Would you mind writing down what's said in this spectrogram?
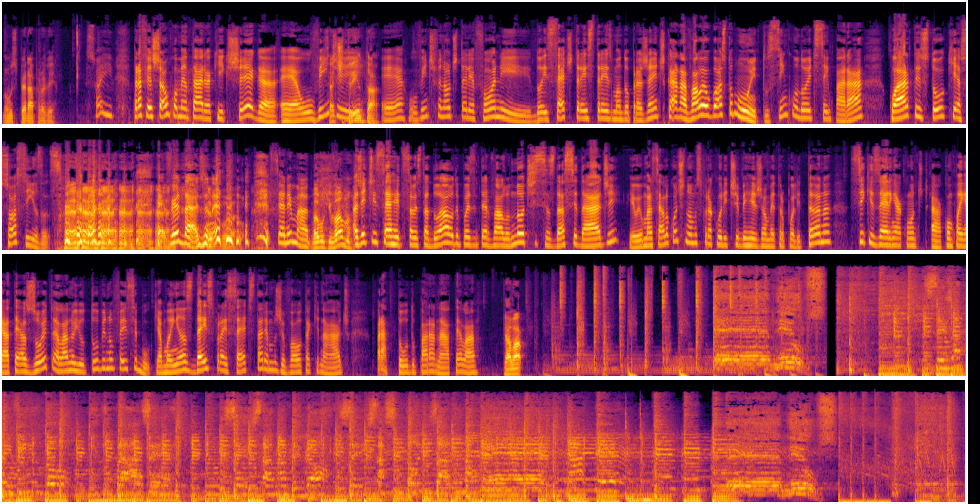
Vamos esperar para ver. Isso aí. Para fechar um comentário aqui que chega, é o 20 7h30? É, o 20 final de telefone 2733 mandou pra gente. Carnaval eu gosto muito. Cinco noites sem parar. Quarto estou que é só cinzas. é verdade, né? Boa. Se animado. Vamos que vamos? A gente encerra a edição estadual, depois do intervalo Notícias da Cidade. Eu e o Marcelo continuamos para Curitiba e região metropolitana. Se quiserem acompanhar até às 8, é lá no YouTube e no Facebook. Amanhã, às 10 para as 7, estaremos de volta aqui na rádio para todo o Paraná. Até lá. Até lá.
